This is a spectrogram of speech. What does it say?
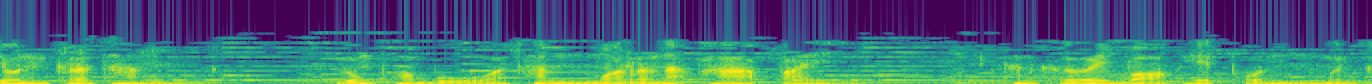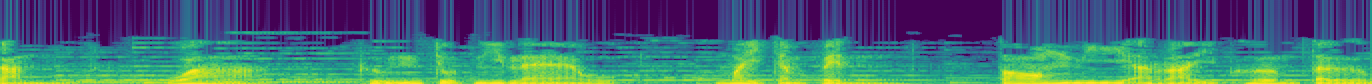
จนกระทั่ง หลวงพ่อบัวท่านมรณภาพไป ท่านเคยบอกเหตุผลเหมือนกัน ว่าถึงจุดนี้แล้ว ไม่จำเป็นต้องมีอะไรเพิ่มเติม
